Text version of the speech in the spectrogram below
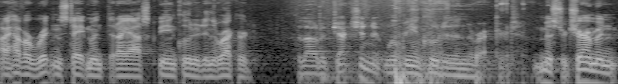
I have a written statement that I ask be included in the record. Without objection, it will be included in the record. Mr. Chairman,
